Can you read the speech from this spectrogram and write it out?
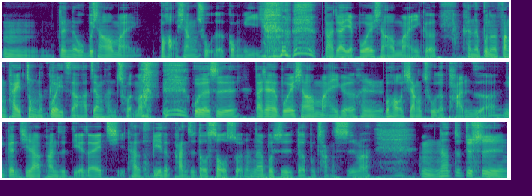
嗯，真的，我不想要买。不好相处的工艺，大家也不会想要买一个可能不能放太重的柜子啊，这样很蠢嘛？或者是大家也不会想要买一个很不好相处的盘子啊，你跟其他盘子叠在一起，它别的盘子都受损了，那不是得不偿失吗？嗯，那这就是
